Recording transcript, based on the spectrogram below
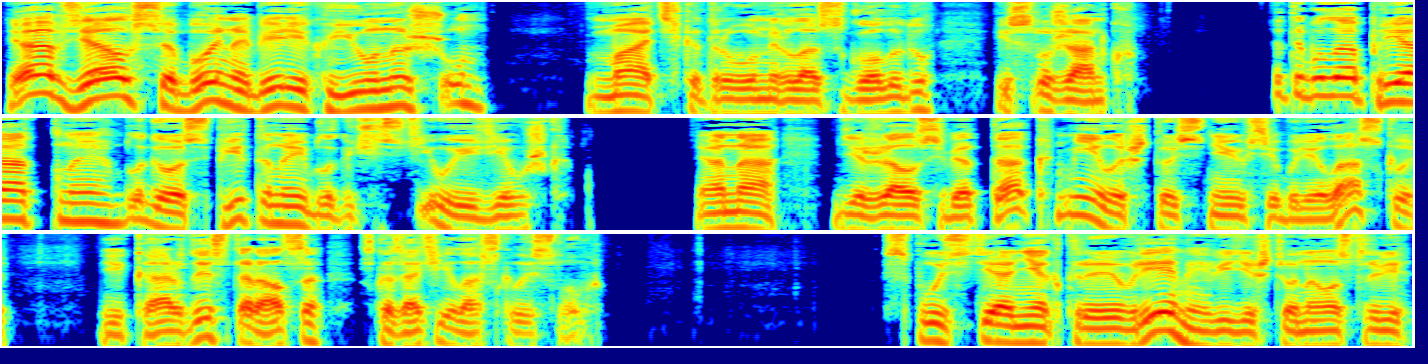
Я взял с собой на берег юношу, мать которого умерла с голоду, и служанку. Это была опрятная, благовоспитанная и благочестивая девушка. Она держала себя так мило, что с нею все были ласковы, и каждый старался сказать ей ласковое слово. Спустя некоторое время, видя, что на острове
